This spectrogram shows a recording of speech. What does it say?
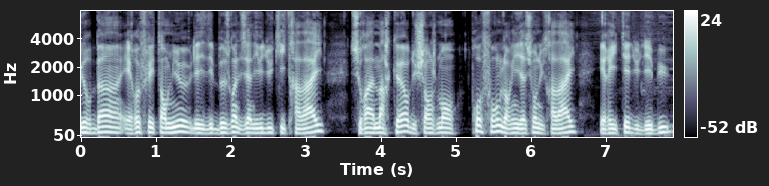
urbain et reflétant mieux les besoins des individus qui y travaillent sera un marqueur du changement profond de l'organisation du travail hérité du début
